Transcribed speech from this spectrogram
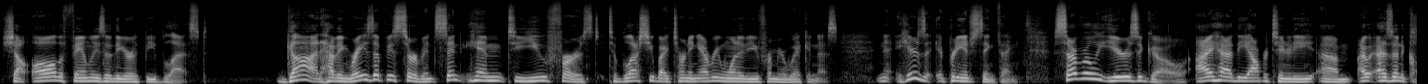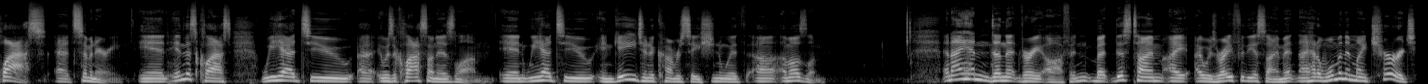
shall all the families of the earth be blessed. God, having raised up his servant, sent him to you first to bless you by turning every one of you from your wickedness. Now, here's a pretty interesting thing. Several years ago, I had the opportunity, um, I was in a class at seminary. And in this class, we had to, uh, it was a class on Islam, and we had to engage in a conversation with uh, a Muslim. And I hadn't done that very often, but this time I, I was ready for the assignment, and I had a woman in my church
